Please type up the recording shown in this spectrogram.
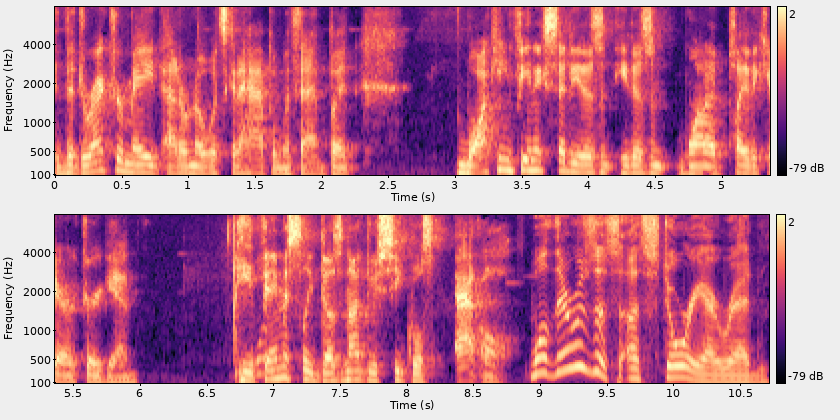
the director made I don't know what's going to happen with that, but Joaquin Phoenix said he doesn't he doesn't want to play the character again. He well, famously does not do sequels at all. Well, there was a, a story I read,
